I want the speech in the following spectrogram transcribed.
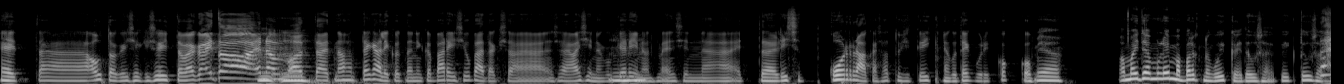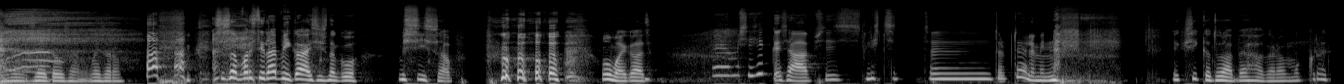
et äh, autoga isegi sõita väga ei taha enam mm -mm. vaata, et noh, et tegelikult on ikka päris jubedaks see, asi nagu kerinud mm -hmm. meil siin, et lihtsalt korraga sattusid kõik nagu tegurid kokku. yeah aga ma ei tea, mul ema palk nagu ikka ei tõuse, kõik tõuseb, see ei tõuse, ma ei saa aru. see saab varsti läbi ka ja siis nagu, mis siis saab oh my god. mis siis ikka saab, siis lihtsalt äh, tuleb tööle minna eks ikka tuleb jah, aga no ma kurat,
